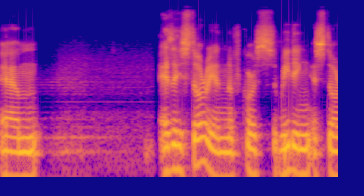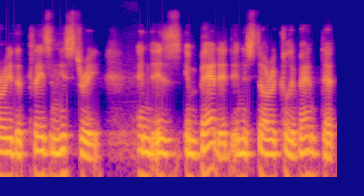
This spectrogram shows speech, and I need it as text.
Um, as a historian, of course, reading a story that plays in history, and is embedded in historical event that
